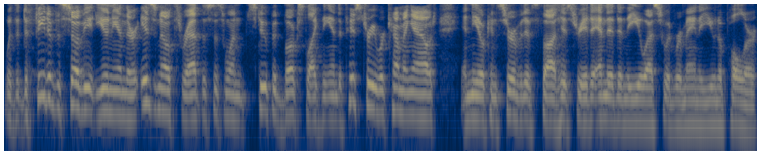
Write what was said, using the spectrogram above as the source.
with the defeat of the Soviet Union, there is no threat. This is when stupid books like The End of History were coming out, and neoconservatives thought history had ended and the U.S. would remain a unipolar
